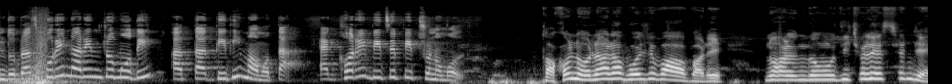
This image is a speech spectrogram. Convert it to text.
দুবরাজপুরে নরেন্দ্র মোদী আর তার দিদি মমতা। এক ঘরে বিজেপি তৃণমূল। তখন ওনারা বলছে বাবা পারে নরেন্দ্র মোদী চলে এসছেন যে।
